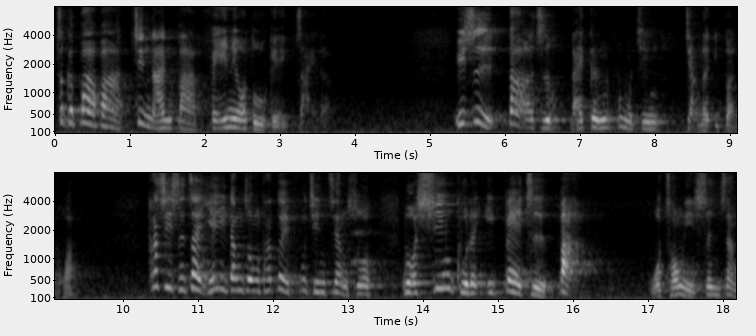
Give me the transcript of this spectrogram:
这个爸爸竟然把肥牛犊给宰了。于是大儿子来跟父亲讲了一段话。他其实在言语当中，他对父亲这样说：“我辛苦了一辈子，爸，我从你身上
